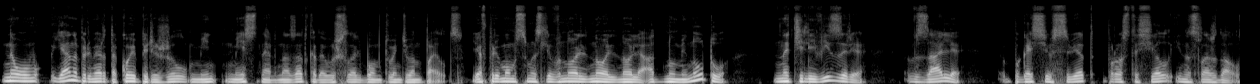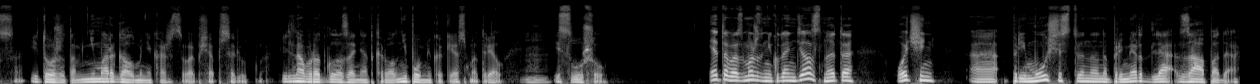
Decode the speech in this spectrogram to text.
ну, я, например, такое пережил ме- месяц, наверное, назад, когда вышел альбом 21 Pilots. Я в прямом смысле в 0001 минуту на телевизоре в зале, погасив свет, просто сел и наслаждался. И тоже там не моргал, мне кажется, вообще абсолютно. Или наоборот, глаза не открывал. Не помню, как я смотрел Мгм. и слушал. Это, возможно, никуда не делось, но это очень а, преимущественно, например, для Запада.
